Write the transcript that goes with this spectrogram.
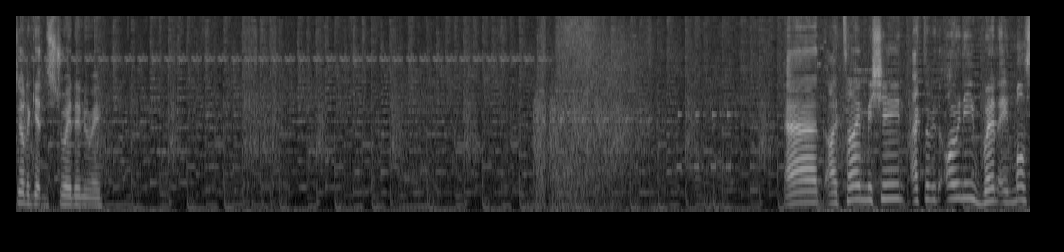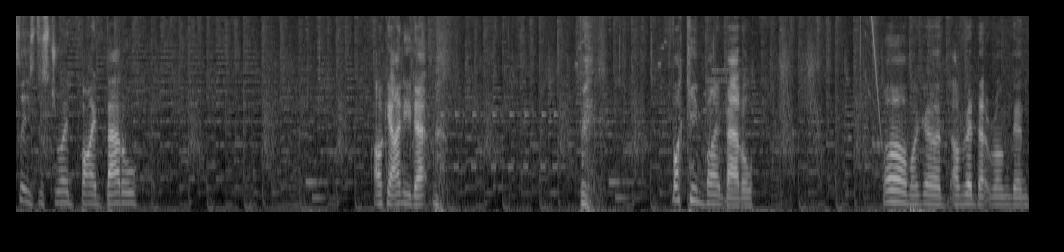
gonna get destroyed anyway. And I time machine activate only when a monster is destroyed by battle. Okay, I knew that. Fucking by battle. Oh my god, I read that wrong then.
